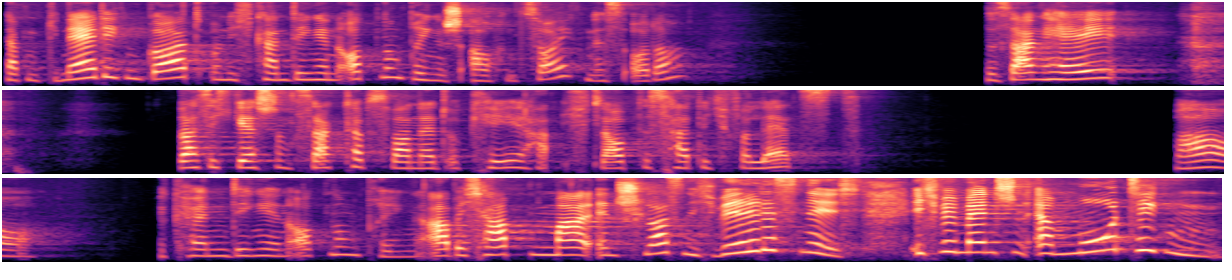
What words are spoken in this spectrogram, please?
Ich habe einen gnädigen Gott und ich kann Dinge in Ordnung bringen, ist auch ein Zeugnis, oder? Zu sagen, hey, was ich gestern gesagt habe, es war nicht okay, ich glaube, das hat dich verletzt. Wow, wir können Dinge in Ordnung bringen. Aber ich habe mal entschlossen, ich will das nicht. Ich will Menschen ermutigen.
